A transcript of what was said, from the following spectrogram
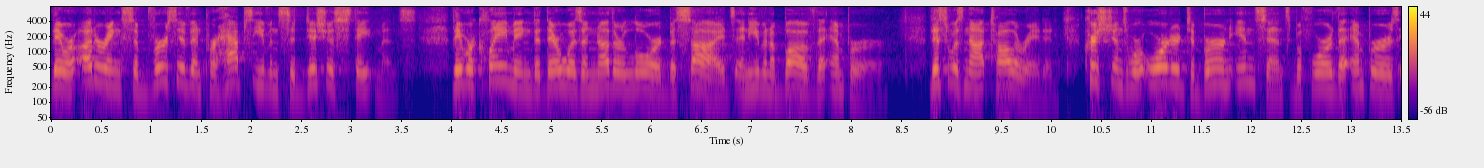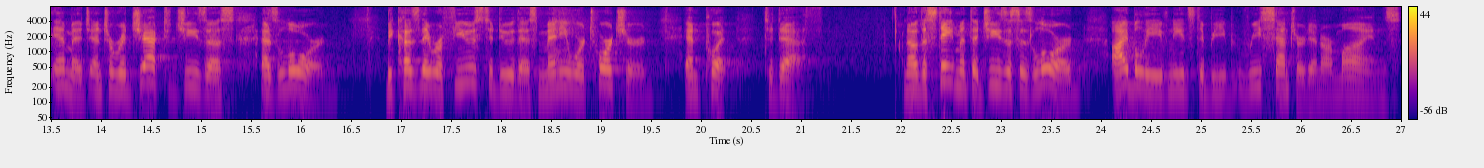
they were uttering subversive and perhaps even seditious statements. They were claiming that there was another Lord besides and even above the emperor. This was not tolerated. Christians were ordered to burn incense before the emperor's image and to reject Jesus as Lord. Because they refused to do this, many were tortured and put to death. Now, the statement that Jesus is Lord, I believe, needs to be recentered in our minds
